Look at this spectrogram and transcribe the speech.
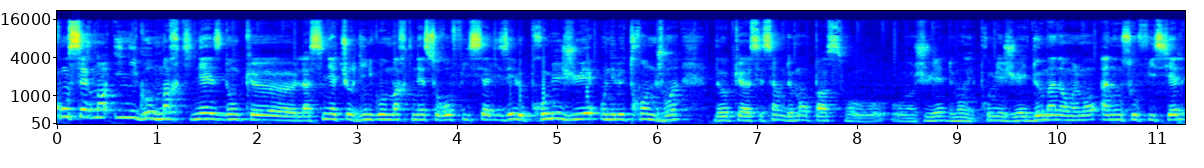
concernant Inigo Martinez, donc la signature d'Inigo Martinez sera officialisée le 1er juillet, on est le 30 juin, donc c'est simple, demain on passe au, juillet, demain on est le 1er juillet, demain normalement annonce officielle,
